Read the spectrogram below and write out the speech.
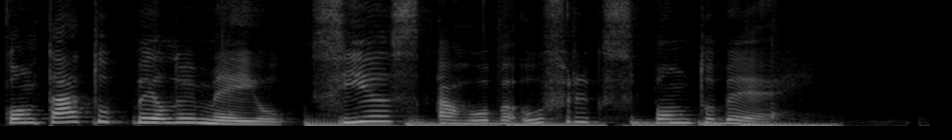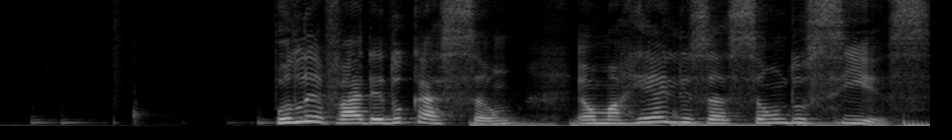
Contato pelo e-mail cias@ufrix.br. Boulevard Educação é uma realização do CIES,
